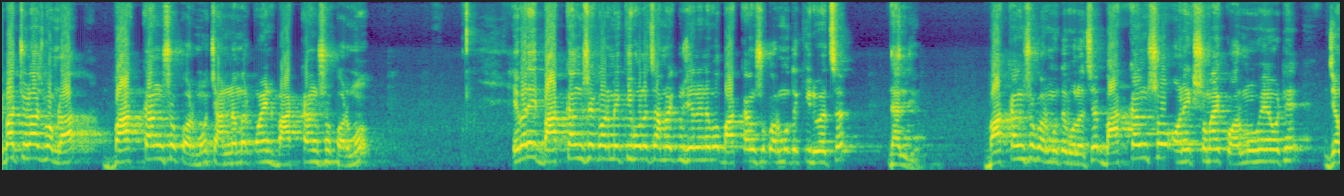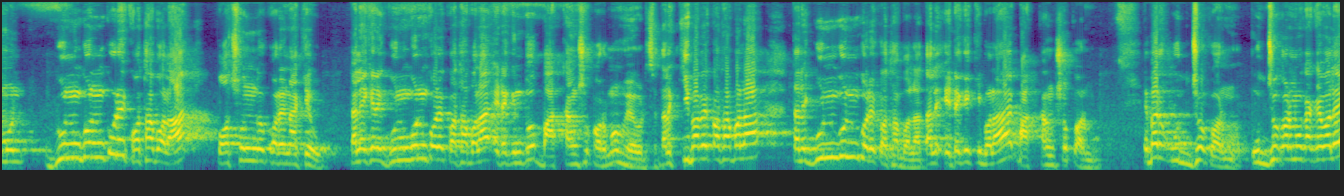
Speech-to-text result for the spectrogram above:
এবার চলে আসব আমরা বাক্যাংশ কর্ম, চার নম্বর পয়েন্ট বাক্যাংশ কর্ম। এবার এই বাক্যাংশ কর্মে কি বলেছে আমরা একটু জেনে নেব, বাক্যাংশ কর্মতে কি রয়েছে? ধ্যান দিও। বাক্যাংশ কর্মতে বলেছে, বাক্যাংশ অনেক সময় কর্ম হয়ে ওঠে, যেমন গুনগুন করে কথা বলা পছন্দ করে না কেউ, তাহলে এখানে গুনগুন করে কথা বলা, এটা কিন্তু বাক্যাংশ কর্ম হয়ে উঠছে। তাহলে কীভাবে কথা বলা? তাহলে গুনগুন করে কথা বলা। তাহলে এটাকে কি বলা হয়? বাক্যাংশ কর্ম। এবার উজ্জ কর্ম। উজ্জ কর্ম কাকে বলে?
